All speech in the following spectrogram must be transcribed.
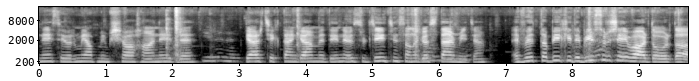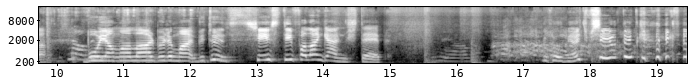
Neyse yorum yapmayayım şahaneydi. Gerçekten gelmediğini üzüleceğin için sana göstermeyeceğim. Evet tabii ki de bir sürü şey vardı orada. Boyamalar böyle bütün şey Steve falan gelmişti hep. Yok oğlum ya hiçbir şey yoktu etkinlikte.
